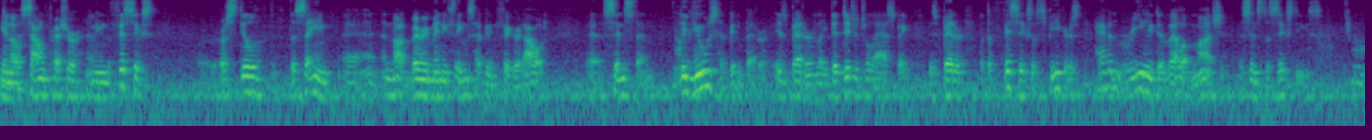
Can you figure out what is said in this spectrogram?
you know sound pressure. I mean, the physics are still the same, uh, and, not very many things have been figured out uh, since then. The use have been better, is better, like the digital aspect is better, but the physics of speakers haven't really developed much since the 60s. Oh,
